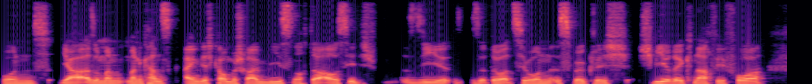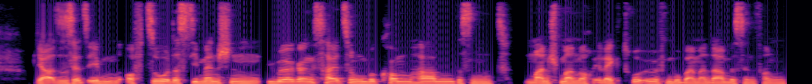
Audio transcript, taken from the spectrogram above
Und ja, also man, man kann es eigentlich kaum beschreiben, wie es noch da aussieht. Ich, die Situation ist wirklich schwierig nach wie vor. Ja, also es ist jetzt eben oft so, dass die Menschen Übergangsheizungen bekommen haben. Das sind manchmal noch Elektroöfen, wobei man da ein bisschen von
